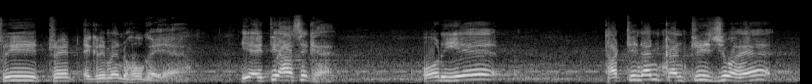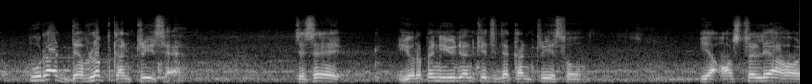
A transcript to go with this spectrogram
फ्री ट्रेड एग्रीमेंट हो गए हैं ये ऐतिहासिक है और ये 39 कंट्रीज जो है पूरा डेवलप्ड कंट्रीज है जैसे यूरोपियन यूनियन के जितने कंट्रीज हो या ऑस्ट्रेलिया हो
